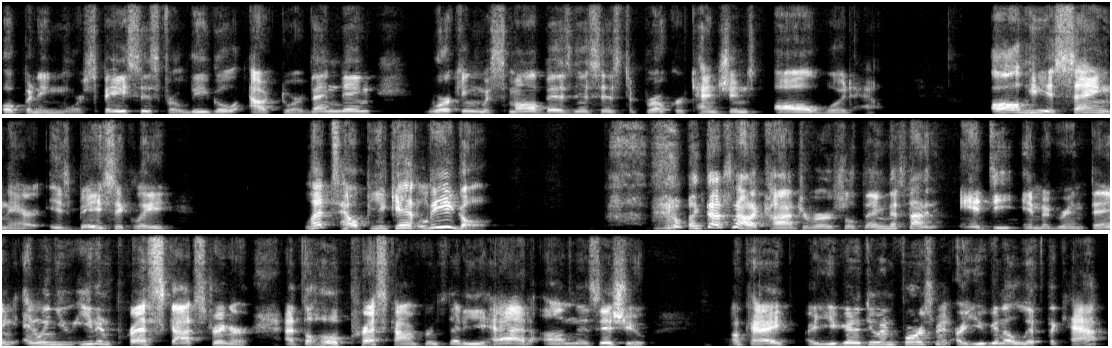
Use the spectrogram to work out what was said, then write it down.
opening more spaces for legal outdoor vending, working with small businesses to broker tensions, all would help. All he is saying there is basically, let's help you get legal. like that's not a controversial thing. That's not an anti-immigrant thing. And when you even press Scott Stringer at the whole press conference that he had on this issue, okay, are you going to do enforcement? Are you going to lift the cap?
